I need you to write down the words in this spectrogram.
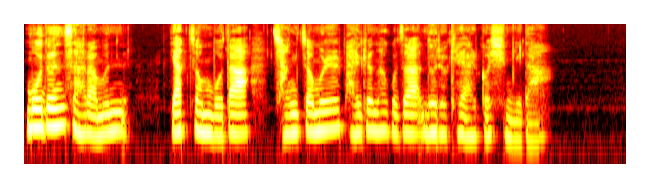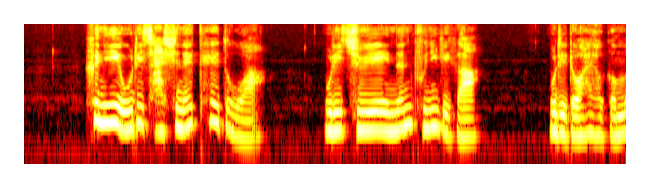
모든 사람은 약점보다 장점을 발견하고자 노력해야 할 것입니다. 흔히 우리 자신의 태도와 우리 주위에 있는 분위기가 우리로 하여금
